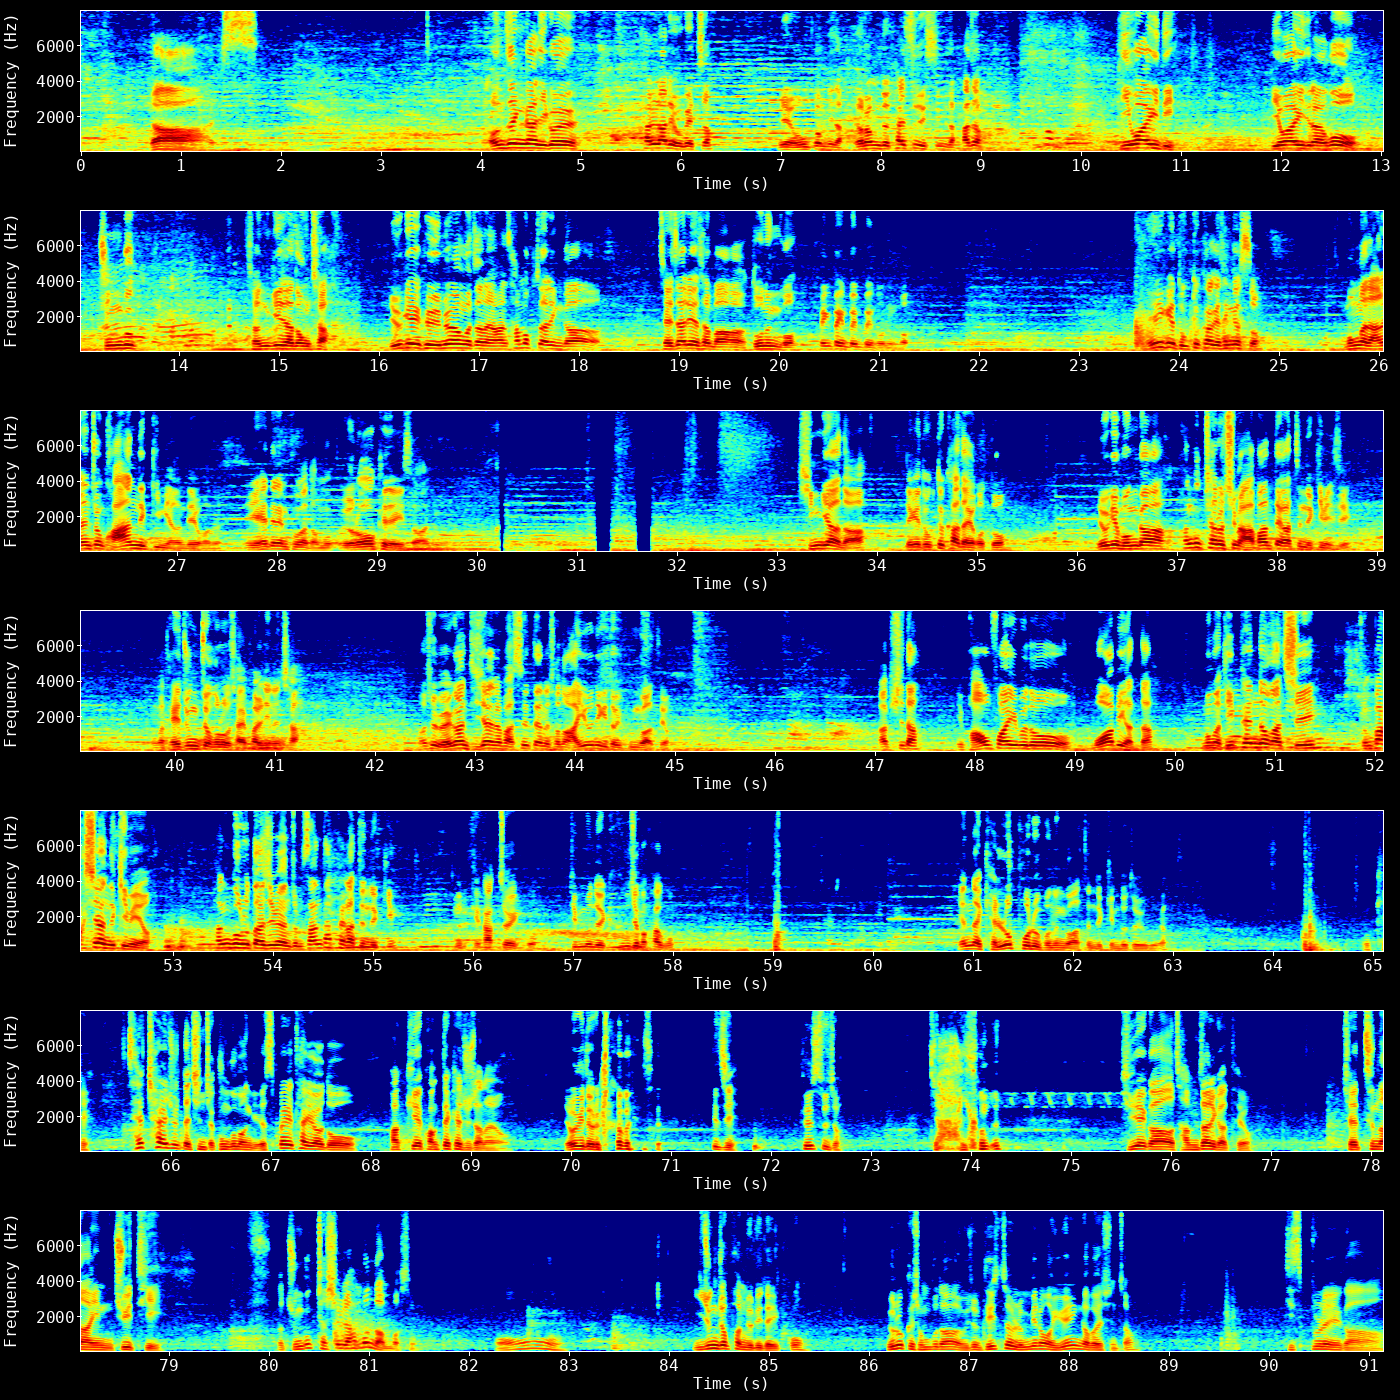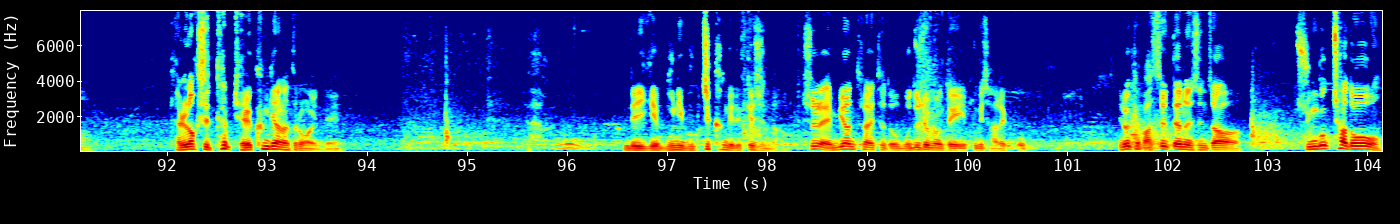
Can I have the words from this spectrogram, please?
야, 씨. 언젠간 이걸 탈 날이 오겠죠? 예, 올 겁니다. 여러분들 탈 수 있습니다. 가죠. BYD. BYD라고 중국 전기 자동차. 이게 그 유명한 거잖아요. 한 3억짜리인가. 제자리에서 막 도는 거. 뺑뺑뺑뺑 도는 거. 되게 독특하게 생겼어. 뭔가 나는 좀 과한 느낌이야, 근데 이거는. 이 헤드램프가 너무 이렇게 돼 있어가지고. 신기하다. 되게 독특하다, 이것도. 이게 뭔가 한국 차로 치면 아반떼 같은 느낌이지. 뭔가 대중적으로 잘 팔리는 차. 사실 외관 디자인을 봤을 때는 저는 아이오닉이 더 이쁜 것 같아요. 갑시다. 이 바오5도 모하비 같다. 뭔가 디펜더 같이 좀 박시한 느낌이에요. 한국으로 따지면 좀 산타페 같은 느낌? 이렇게 각져 있고 뒷문도 이렇게 큼지막하고 옛날 갤로포를 보는 것 같은 느낌도 들고요. 오케이. 세차 해 줄 때 진짜 궁금한 게 스페이 타이어도 바퀴에 광택 해 주잖아요. 여기도 이렇게 하면 이제 그지? 필수죠. 야 이거는 뒤에가 잠자리 같아요. Z9 GT. 나 중국차 실내 한 번도 안 봤어. 오. 이중 접합 유리돼 있고 이렇게 전부 다 요즘 디지털 룸미러가 유행인가 봐요 진짜. 디스플레이가 갤럭시 탭 제일 큰 게 하나 들어가 있네. 야, 근데 이게 문이 묵직한 게 느껴진다. 실내 앰비언트 라이트도 무드 조명 되게 이쁘게 잘했고 이렇게 봤을 때는 진짜 중국 차도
